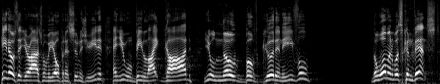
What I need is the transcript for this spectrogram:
He knows that your eyes will be open as soon as you eat it, and you will be like God. You'll know both good and evil. The woman was convinced.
